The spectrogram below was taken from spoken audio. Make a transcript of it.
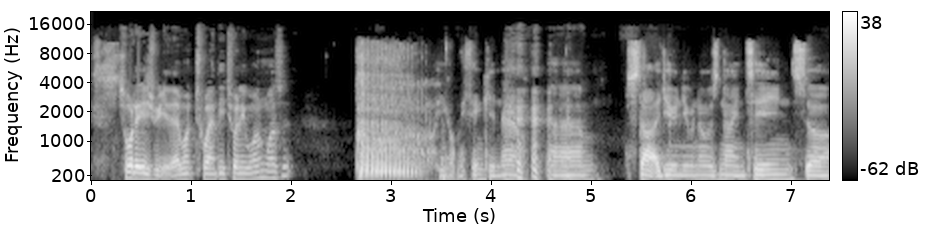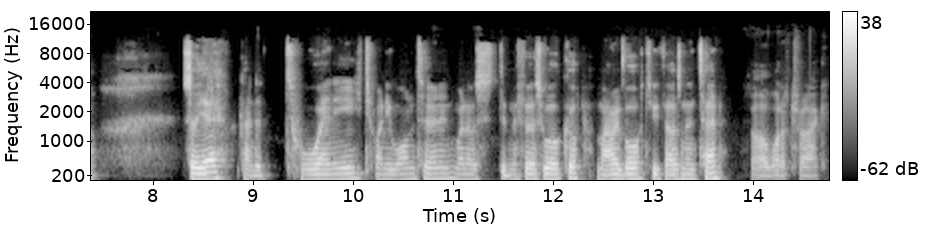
So what age were you then? What 20, 21 was it? you got me thinking now. started uni when I was 19, so so yeah, kind of 20, 21 turning when I was did my first World Cup, Maribor, 2010. Oh, what a track!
